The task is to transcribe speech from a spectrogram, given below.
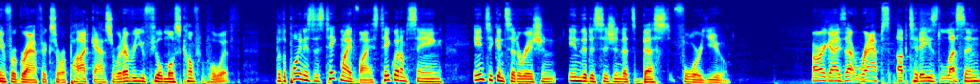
infographics or a podcast or whatever you feel most comfortable with. But the point is is take my advice, take what I'm saying into consideration in the decision that's best for you. All right guys, that wraps up today's lesson.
